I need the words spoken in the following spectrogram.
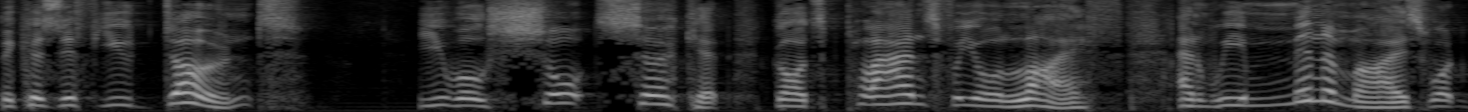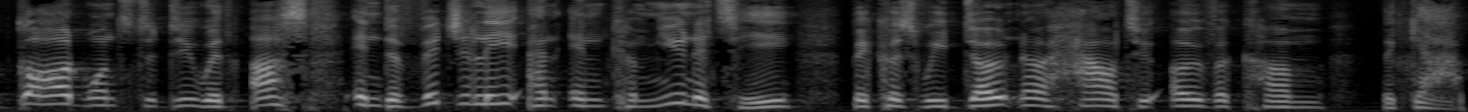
Because if you don't, you will short circuit God's plans for your life, and we minimize what God wants to do with us individually and in community because we don't know how to overcome the gap.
